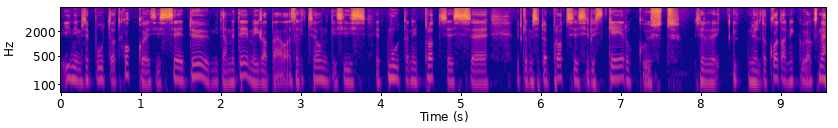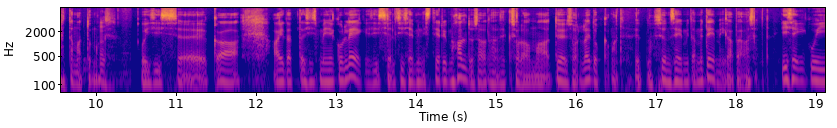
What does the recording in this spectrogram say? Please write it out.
inimesed puutuvad kokku ja siis see töö, mida me teeme igapäevaselt, see ongi siis, et muuta neid protsesse ütleme seda protsessilist keerukust selle nii-öelda kodaniku jaoks nähtamatumaks mm. või siis äh, ka aidata siis meie kolleege siis seal siseministeeriumi haldusalas, eks ole, oma töös olla edukamad. et noh, see on see, mida me teeme igapäevaselt. isegi kui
